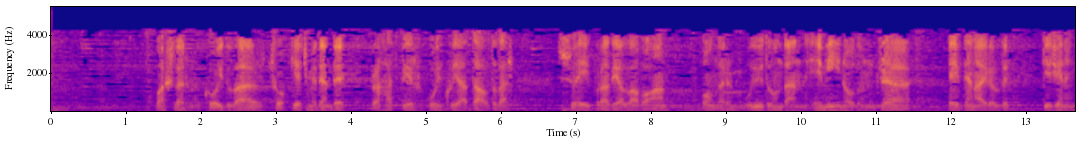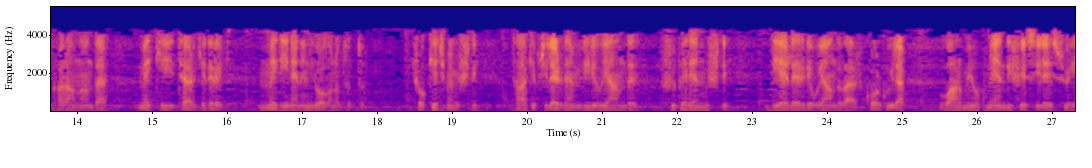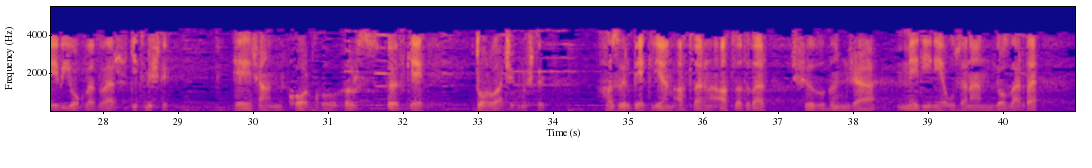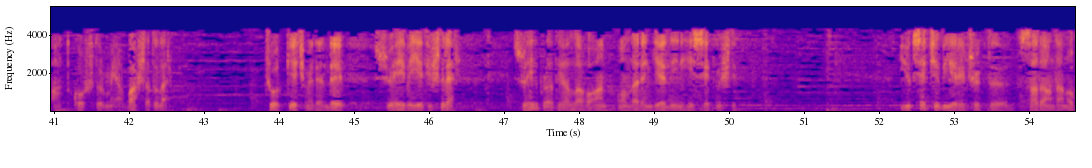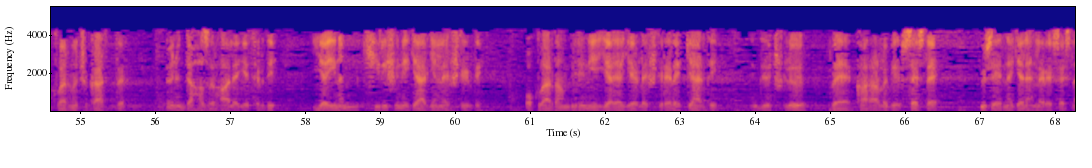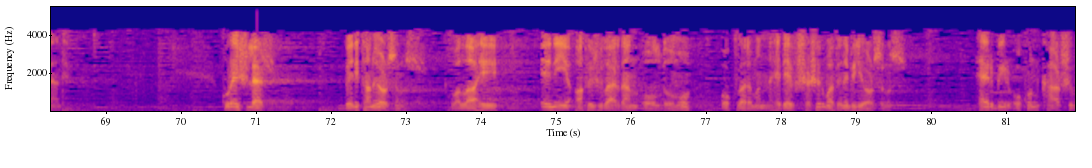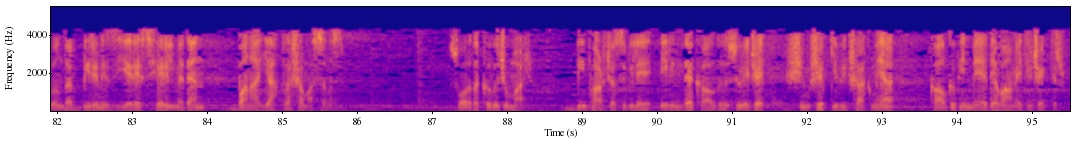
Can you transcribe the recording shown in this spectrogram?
Başlarını koydular, çok geçmeden de rahat bir uykuya daldılar. Süheyb radıyallahu an onların uyuduğundan emin olunca evden ayrıldı. Gecenin karanlığında Mekke'yi terk ederek Medine'nin yolunu tuttu. Çok geçmemişti. Takipçilerden biri uyandı. Şüphelenmişti. Diğerleri de uyandılar. Korkuyla var mı yok mu endişesiyle Süheyb'i yokladılar. Gitmişti. Heyecan, korku, hırs, öfke doruğa çıkmıştı. Hazır bekleyen atlarına atladılar. Çılgınca Medine'ye uzanan yollarda at koşturmaya başladılar. Çok geçmeden de Süheyb'e yetiştiler. Süheyb radıyallahu an onların geldiğini hissetmişti. Yüksekçe bir yere çıktı, sadağından oklarını çıkarttı. Önünde hazır hale getirdi. Yayının kirişini gerginleştirdi. Oklardan birini yaya yerleştirerek geldi. Güçlü ve kararlı bir sesle üzerine gelenlere seslendi. Kureyşliler, beni tanıyorsunuz. Vallahi en iyi atıcılardan olduğumu, oklarımın hedef şaşırmadığını biliyorsunuz. Her bir okun karşılığında biriniz yere serilmeden bana yaklaşamazsınız. Sonra da kılıcım var. Bir parçası bile elimde kaldığı sürece şimşek gibi çakmaya, kalkıp inmeye devam edecektir.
